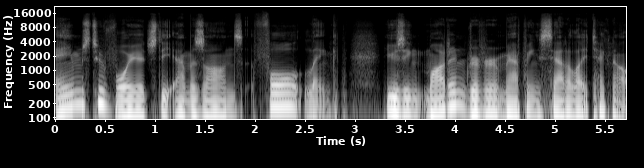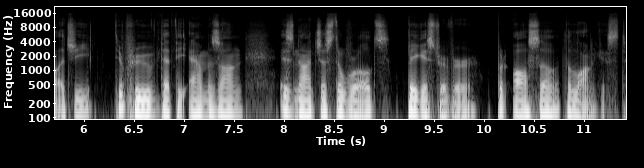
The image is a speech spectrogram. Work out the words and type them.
aims to voyage the Amazon's full length using modern river mapping satellite technology to prove that the Amazon is not just the world's biggest river, but also the longest.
